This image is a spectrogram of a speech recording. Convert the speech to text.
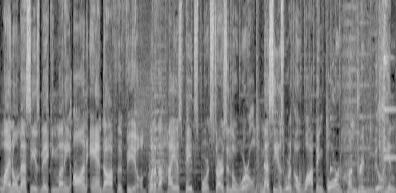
Lionel Messi is making money on and off the field. One of the highest paid sports stars in the world, Messi is worth a whopping $400 million.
